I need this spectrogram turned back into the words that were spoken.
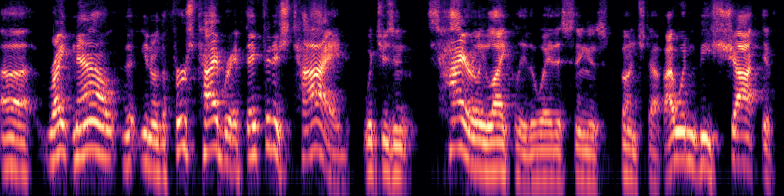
uh, right now, the, you know, the first tiebreak, if they finish tied, which is entirely likely the way this thing is bunched up, I wouldn't be shocked if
